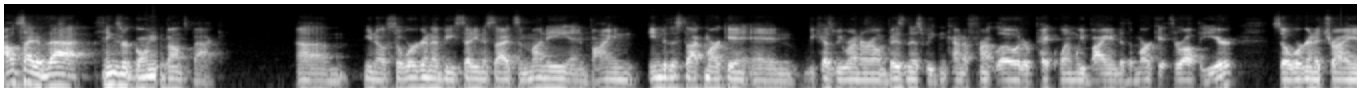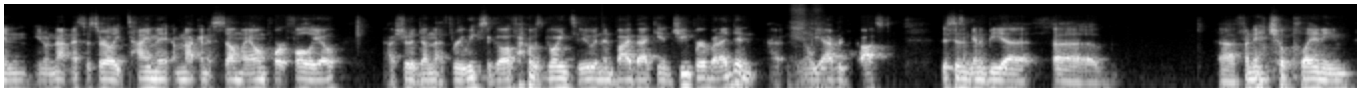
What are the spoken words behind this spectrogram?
Outside of that, things are going to bounce back. Um, you know, so we're going to be setting aside some money and buying into the stock market. And because we run our own business, we can kind of front load or pick when we buy into the market throughout the year. So we're going to try and, you know, not necessarily time it. I'm not going to sell my own portfolio. I should have done that three weeks ago if I was going to, and then buy back in cheaper, but I didn't. You know, we average cost. This isn't going to be a, a, a financial planning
